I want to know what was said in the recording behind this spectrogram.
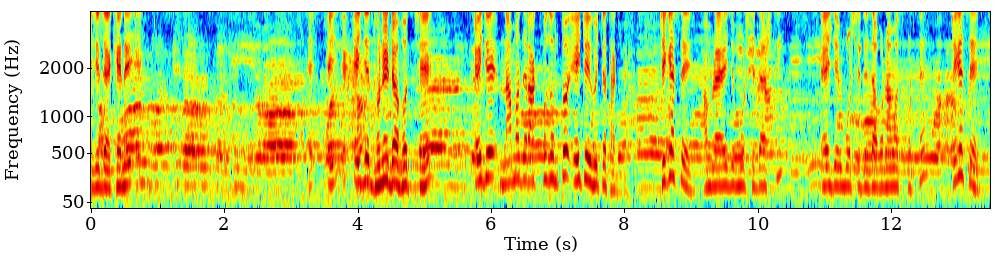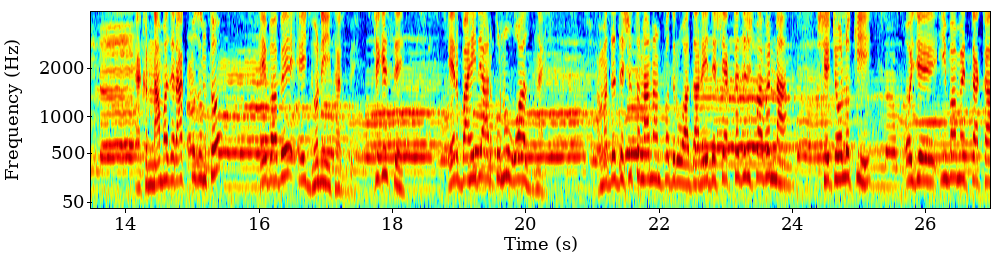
এই যে দেখেন এই যে ধ্বনিটা হচ্ছে, এই যে নামাজের আগ পর্যন্ত এইটাই হইতে থাকবে। ঠিক আছে? আমরা এই যে মসজিদে আসছি, এই যে মসজিদে যাব নামাজ পড়তে। ঠিক আছে? এখন নামাজের আগ পর্যন্ত এইভাবে এই ধ্বনিই থাকবে। ঠিক আছে? এর বাহিরে আর কোনো ওয়াজ নাই। আমাদের দেশে তো নানান পদের ওয়াজ, আর এই দেশে একটা জিনিস পাবেন না, সেটা হলো কি, ওই যে ইমামের টাকা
